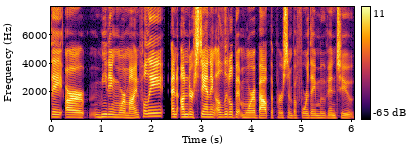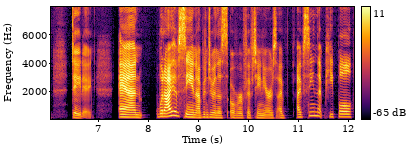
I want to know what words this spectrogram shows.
They are meeting more mindfully and understanding a little bit more about the person before they move into dating. And what I have seen, I've been doing this over 15 years. I've I've seen that people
